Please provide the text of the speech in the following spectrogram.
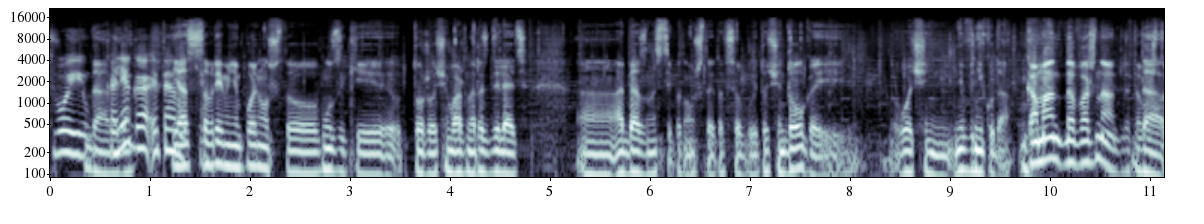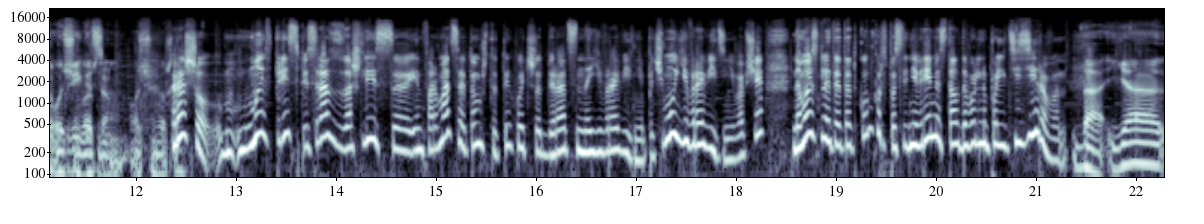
твой Да, да, коллега это Я руки. со временем понял, что в музыке тоже очень важно разделять э, обязанности, потому что это все будет очень долго и очень в никуда. Команда важна для того, да, чтобы очень двигаться. важно, очень важно. Хорошо, мы, в принципе, сразу зашли с э, информацией о том, что ты хочешь отбираться на Евровидение. Почему Евровидение? Вообще, на мой взгляд, этот конкурс в последнее время стал довольно политизирован. Да, я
